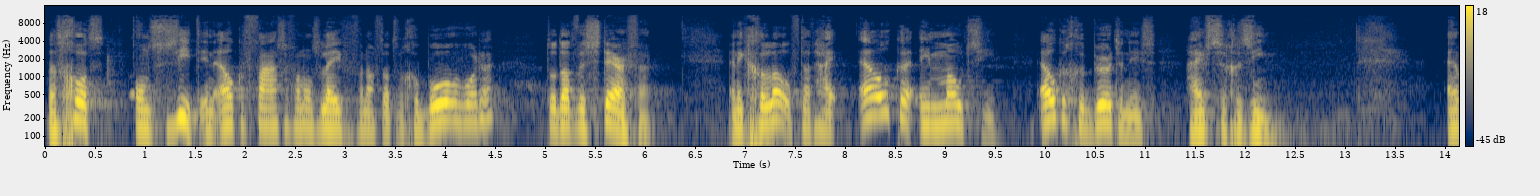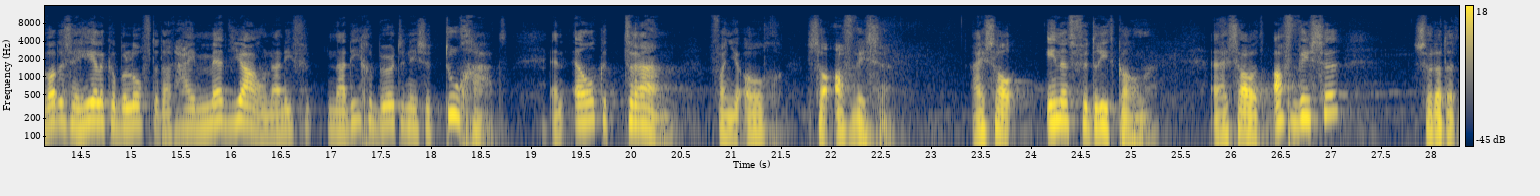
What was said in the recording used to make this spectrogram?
dat God ons ziet in elke fase van ons leven, vanaf dat we geboren worden totdat we sterven. En ik geloof dat hij elke emotie, elke gebeurtenis, hij heeft ze gezien. En wat is een heerlijke belofte dat hij met jou naar die, naar die gebeurtenissen toe gaat. En elke traan van je oog zal afwissen. Hij zal in het verdriet komen. En hij zal het afwissen zodat het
